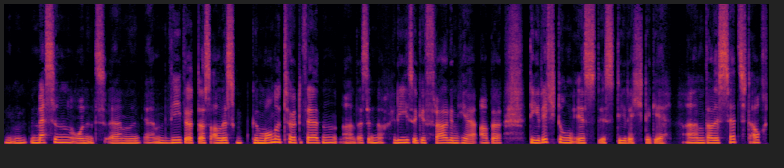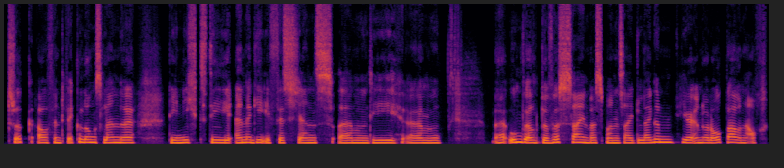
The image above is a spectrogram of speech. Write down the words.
messen und ähm, ähm, wie wird das alles gemonitort werden? Äh, das sind noch riesige Fragen hier, aber die Richtung ist, ist die richtige. Ähm, weil es setzt auch Druck auf Entwicklungsländer, die nicht die Energieeffizienz, ähm, die ähm, äh, Umweltbewusstsein, was man seit längerem hier in Europa und auch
